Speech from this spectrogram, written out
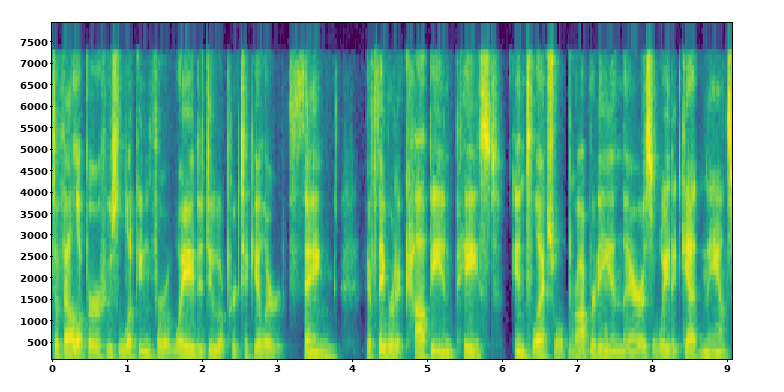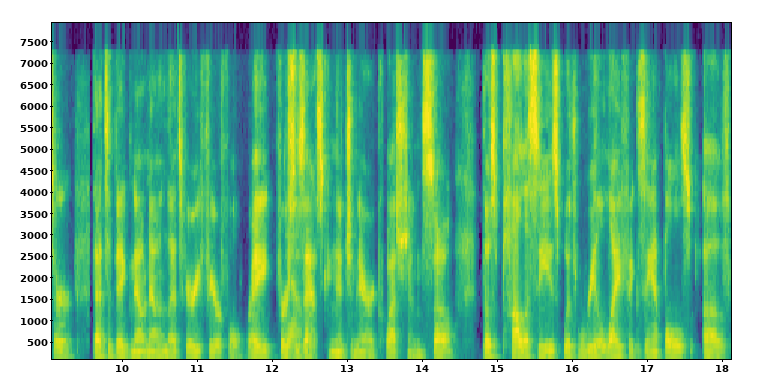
developer who's looking for a way to do a particular thing, if they were to copy and paste intellectual property mm-hmm. in there as a way to get an answer, that's a big no no and that's very fearful, right? Versus yeah. asking a generic question. So, those policies with real life examples of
